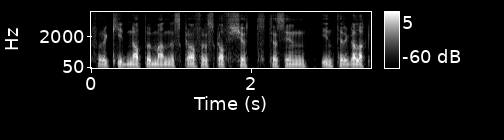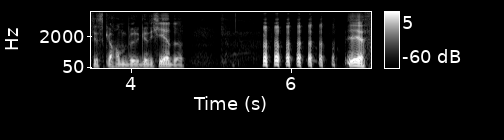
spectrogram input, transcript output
for å kidnappe mennesker for å skaffe kjøtt til sin intergalaktiske hamburgerkjede. Yes.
